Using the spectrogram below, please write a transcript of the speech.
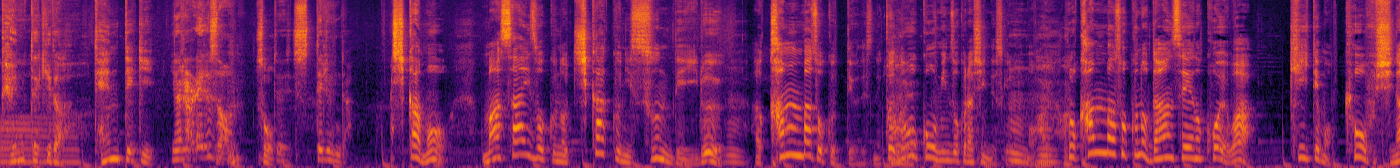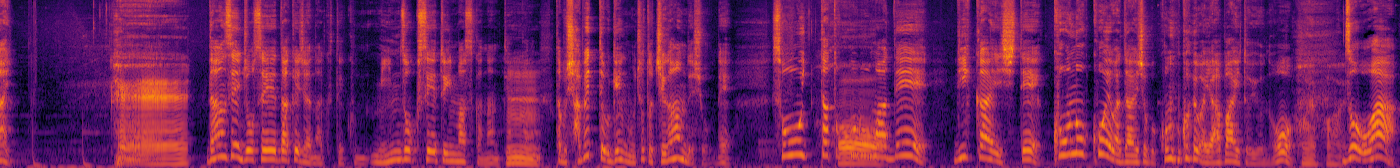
天敵だ。天敵。やられるぞそうって知ってるんだしかもマサイ族の近くに住んでいる、カンバ族っていうですねこれはい。農耕民族らしいんですけれども、このカンバ族の男性の声は聞いても恐怖しない。へえ。男性女性だけじゃなくて民族性といいますかなんていうか、うん。多分喋ってる言語もちょっと違うんでしょうね。そういったところまで理解してこの声は大丈夫この声はやばいというのをはいはい。象は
